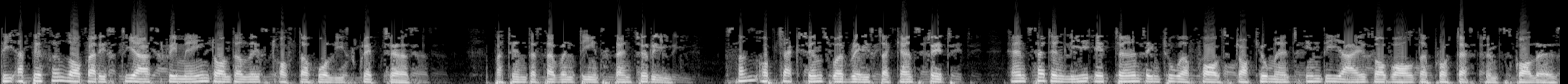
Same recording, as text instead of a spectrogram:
The Epistle of Aristeas remained on the list of the Holy Scriptures, but in the 17th century, some objections were raised against it, and suddenly it turned into a false document in the eyes of all the Protestant scholars.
